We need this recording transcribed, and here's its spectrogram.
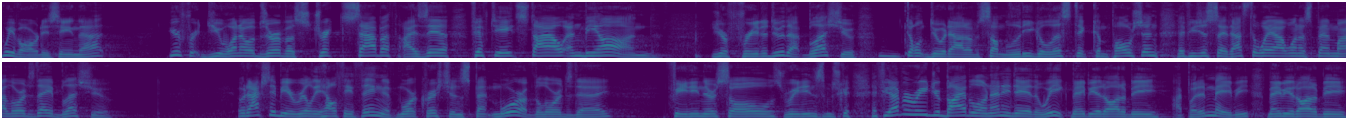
We've already seen that. You're free. Do you want to observe a strict Sabbath, Isaiah 58 style and beyond? You're free to do that. Bless you. Don't do it out of some legalistic compulsion. If you just say, that's the way I want to spend my Lord's day, bless you. It would actually be a really healthy thing if more Christians spent more of the Lord's day feeding their souls, reading some scripture. If you ever read your Bible on any day of the week, maybe it ought to be, I put in maybe, maybe it ought to be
